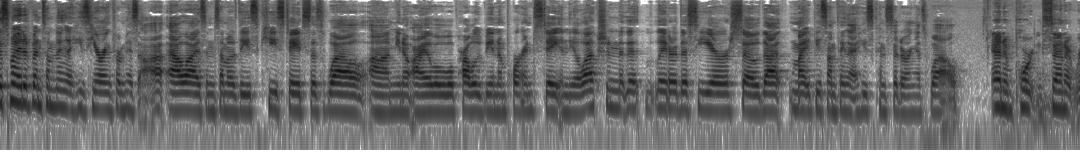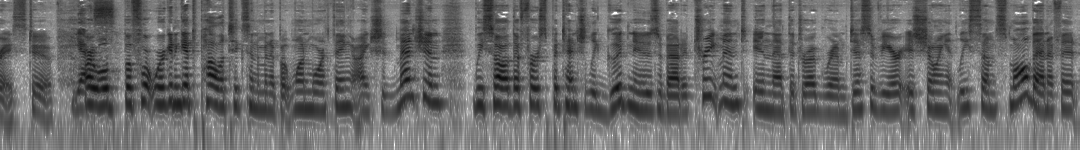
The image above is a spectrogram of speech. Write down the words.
this might have been something that he's hearing from his allies in some of these key states as well. Um, you know, Iowa will probably be an important state in the election th- later this year, so that might be something that he's considering as well an important Senate race too. Yes. All right. Well, before we're going to get to politics in a minute, but one more thing I should mention: we saw the first potentially good news about a treatment in that the drug remdesivir is showing at least some small benefit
